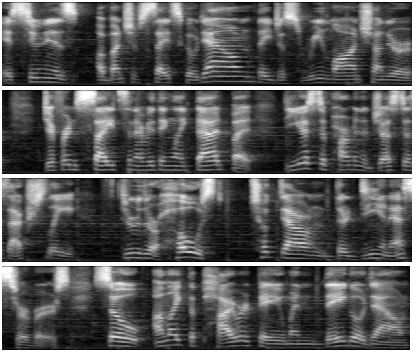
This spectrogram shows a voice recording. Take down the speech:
As soon as a bunch of sites go down, they just relaunch under different sites and everything like that. But the US Department of Justice actually, through their host, took down their DNS servers. So unlike the Pirate Bay, when they go down,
